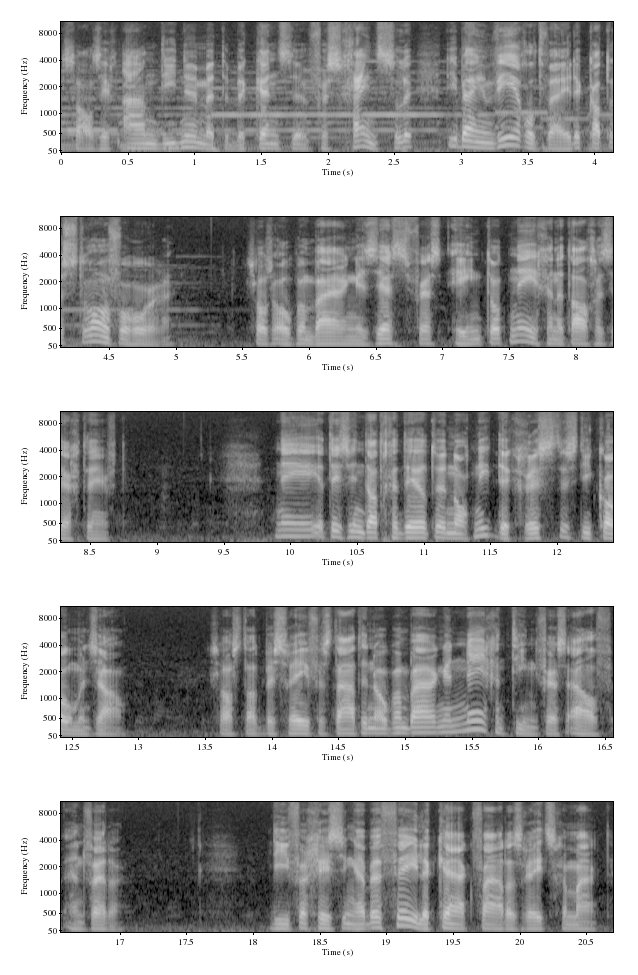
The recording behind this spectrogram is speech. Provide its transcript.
Zal zich aandienen met de bekendste verschijnselen die bij een wereldwijde catastrofe horen, zoals Openbaringen 6, vers 1 tot 9 het al gezegd heeft. Nee, het is in dat gedeelte nog niet de Christus die komen zou, zoals dat beschreven staat in Openbaringen 19, vers 11 en verder. Die vergissing hebben vele kerkvaders reeds gemaakt.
